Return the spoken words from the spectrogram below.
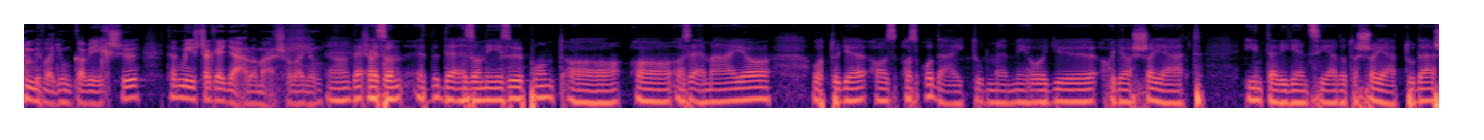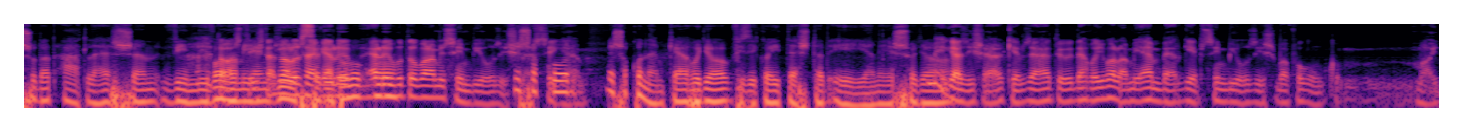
nem mi vagyunk a végső, tehát mi is csak egy állomása vagyunk. Ja, de, ez a, de ez a nézőpont a, a, az emája, ott ugye az, az odáig tud menni, hogy, hogy a saját intelligenciádat, a saját tudásodat át lehessen vinni hát valamilyen is, valószínűleg elő, előbb-utóbb valami szimbiózis és lesz, akkor, igen. És akkor nem kell, hogy a fizikai tested éljen, és hogy a... Még ez is elképzelhető, de hogy valami ember-gép szimbiózisba fogunk majd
